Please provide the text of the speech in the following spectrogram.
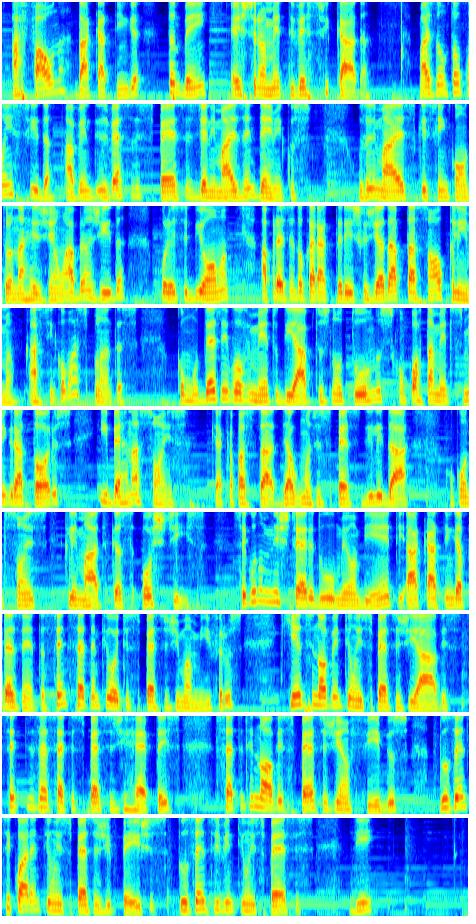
A fauna da caatinga também é extremamente diversificada, mas não tão conhecida, havendo diversas espécies de animais endêmicos. Os animais que se encontram na região abrangida por esse bioma apresentam características de adaptação ao clima, assim como as plantas, como desenvolvimento de hábitos noturnos, comportamentos migratórios e hibernações, que é a capacidade de algumas espécies de lidar com condições climáticas hostis. Segundo o Ministério do Meio Ambiente, a Caatinga apresenta 178 espécies de mamíferos, 591 espécies de aves, 117 espécies de répteis, 79 espécies de anfíbios, 241 espécies de peixes, 221 espécies de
